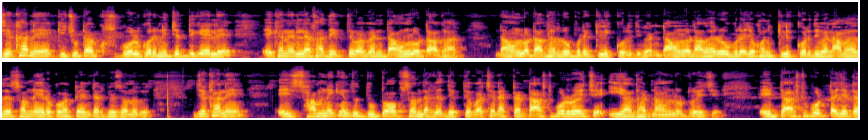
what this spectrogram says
যেখানে কিছুটা স্ক্রোল করে নিচের দিকে এলে এখানে লেখা দেখতে পাবেন ডাউনলোড আধার। ডাউনলোড আধারের উপরে ক্লিক করে দিবেন। ডাউনলোড আধারের উপরে যখন ক্লিক করে দিবেন, আপনাদের সামনে এরকম একটা ইন্টারফেস হবে, যেখানে এই সামনে কিন্তু দুটো অপশান দেখা, দেখতে পাচ্ছেন। একটা ডাস্টবোর্ড রয়েছে, ই আধার ডাউনলোড রয়েছে। এই ডাস্টবোর্ডটা যেটা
